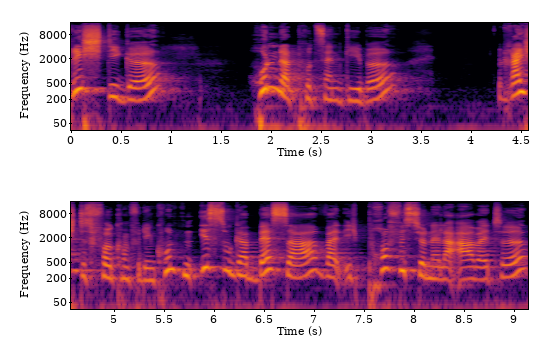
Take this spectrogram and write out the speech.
richtige 100 Prozent gebe, reicht es vollkommen für den Kunden, ist sogar besser, weil ich professioneller arbeite,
